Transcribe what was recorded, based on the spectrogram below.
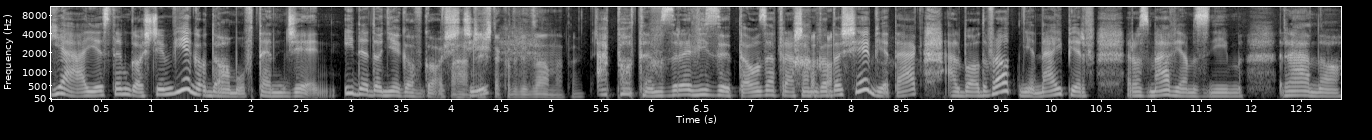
Ja jestem gościem w Jego domu w ten dzień. Idę do Niego w A, gości. czyś tak odwiedzamy, tak? A potem z rewizytą zapraszam go do siebie, tak? Albo odwrotnie, najpierw rozmawiam z nim rano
